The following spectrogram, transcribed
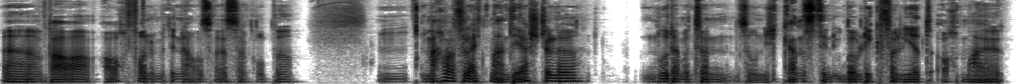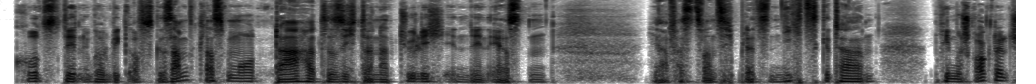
äh, war auch vorne mit in der Ausreißergruppe. Hm, machen wir vielleicht mal an der Stelle, nur damit man so nicht ganz den Überblick verliert, auch mal kurz den Überblick aufs Gesamtklassement. Da hatte sich dann natürlich in den ersten ja, fast 20 Plätzen nichts getan. Primoz Roglic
